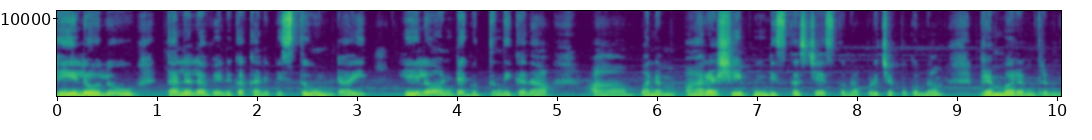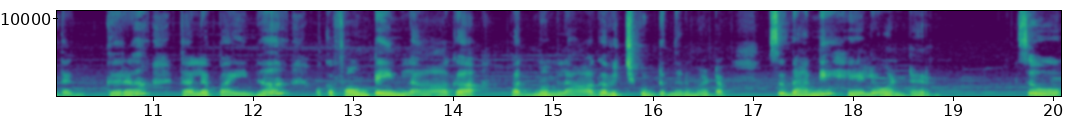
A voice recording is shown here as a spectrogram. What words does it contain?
హేలోలు తలల వెనుక కనిపిస్తూ ఉంటాయి. హేలో అంటే గుర్తుంది కదా? మనం ఆరా షేప్ని డిస్కస్ చేసుకున్నప్పుడు చెప్పుకున్నాం. బ్రహ్మరంధ్రం దగ్గర తలపైన ఒక ఫౌంటైన్ లాగా పద్మం లాగా విచ్చుకుంటుందన్నమాట. సో దాన్ని హేలో అంటారు. సో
